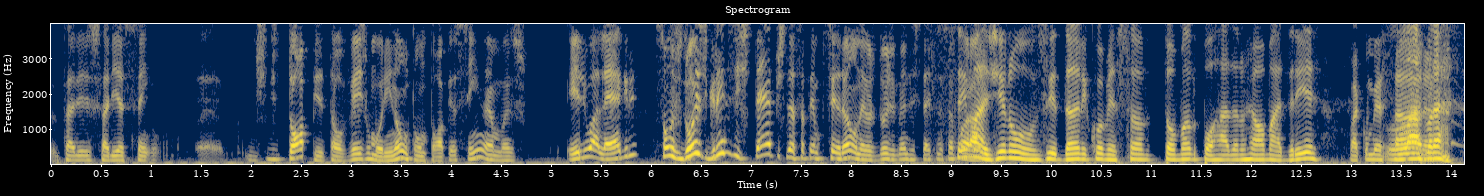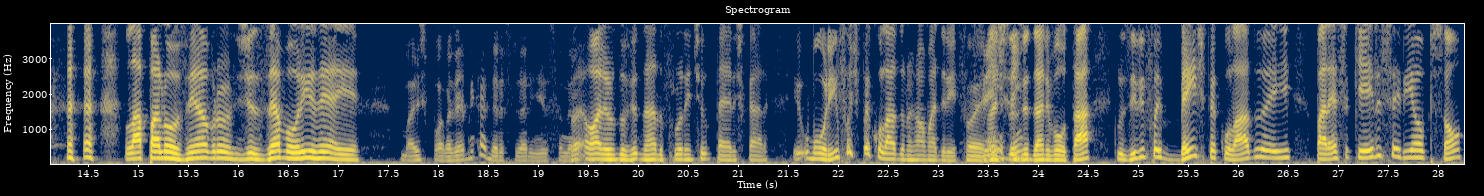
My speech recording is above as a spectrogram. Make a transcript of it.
estaria, estaria sem é, de, de top, talvez o Mourinho não tão top assim, né? Mas ele e o Alegre são os dois grandes steps dessa temporada, serão, né? Os dois grandes steps dessa Você temporada. imagina um Zidane começando, tomando porrada no Real Madrid? Vai começar, Lá né? pra, lá pra novembro, José Mourinho vem aí. Mas, pô, mas é brincadeira se fizerem isso, né? Olha, eu não duvido nada do Florentino Pérez, cara. O Mourinho foi especulado no Real Madrid Foi. Sim, antes do sim. Zidane voltar. Inclusive foi bem especulado e parece que ele seria a opção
